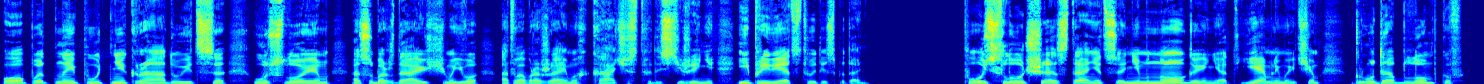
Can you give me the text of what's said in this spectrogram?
Опытный путник радуется условиям, освобождающим его от воображаемых качеств и достижений, и приветствует испытания. Пусть лучше останется немного и неотъемлемое, чем груда обломков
